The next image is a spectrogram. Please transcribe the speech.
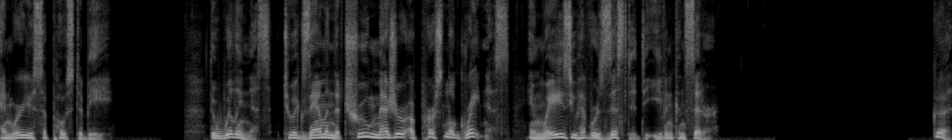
and where you're supposed to be. The willingness to examine the true measure of personal greatness in ways you have resisted to even consider. Good.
